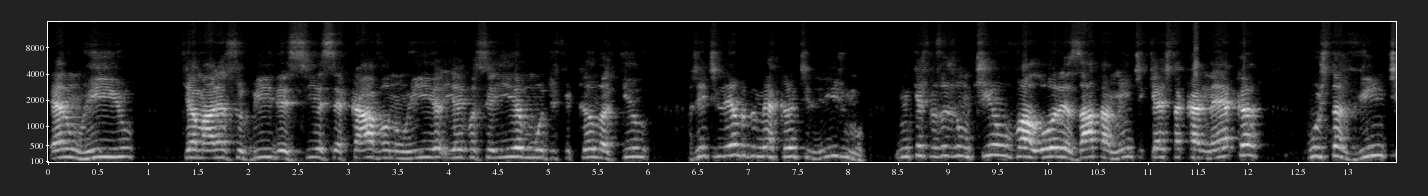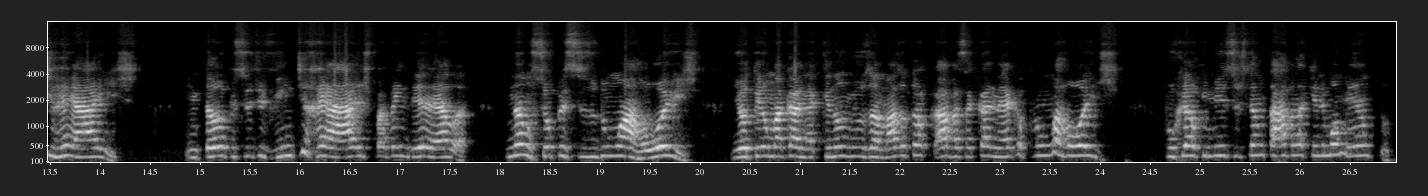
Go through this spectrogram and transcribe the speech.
era um rio, que a maré subia e descia, secava não ia, e aí você ia modificando aquilo. A gente lembra do mercantilismo, em que as pessoas não tinham o valor exatamente que esta caneca custa 20 reais então eu preciso de 20 reais para vender ela. Não, se eu preciso de um arroz e eu tenho uma caneca que não me usa mais, eu trocava essa caneca por um arroz, porque é o que me sustentava naquele momento.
